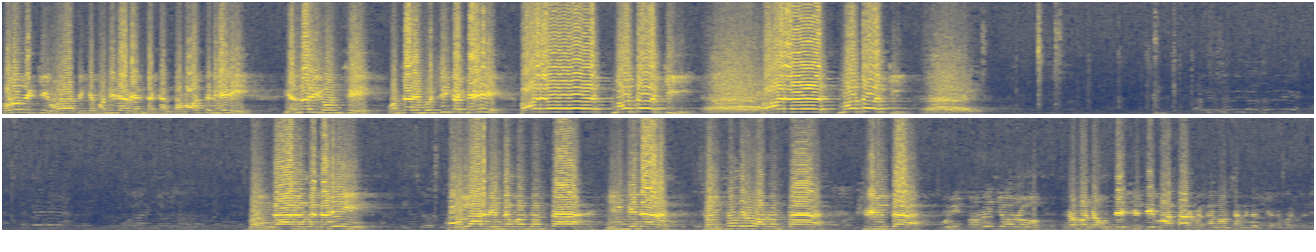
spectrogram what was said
ಕೊಡೋದಕ್ಕೆ ಹೋರಾಟಕ್ಕೆ ಬಂದಿದ್ದಾರೆ ಅಂತಕ್ಕಂಥ ಮಾತನ್ನು ಹೇಳಿ ಎಲ್ಲರಿಗೂ ಅನ್ಸಿ ಒಂದ್ಸರಿ ಮುಷ್ಟಿಕ ಹೇಳಿ ಭಾರತ್ ಮಾತಾಕಿ ಭಾರತ್ ಮಾತಾಕಿ ಬಂಗಾರದ ಗಣಿ ಕೋಲಾರದಿಂದ ಬಂದಂತ ಹಿಂದಿನ ಸಂಸದರು ಆದಂತ ಶ್ರೀಯುತ ಮುನಿ ಸ್ವಾಮೀಜಿ ಅವರು ನಮ್ಮನ್ನ ಉದ್ದೇಶಿಸಿ ಮಾತಾಡ್ಬೇಕನ್ನುವಂತ ವಿನಂತಿಯನ್ನು ಮಾಡ್ತಾರೆ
